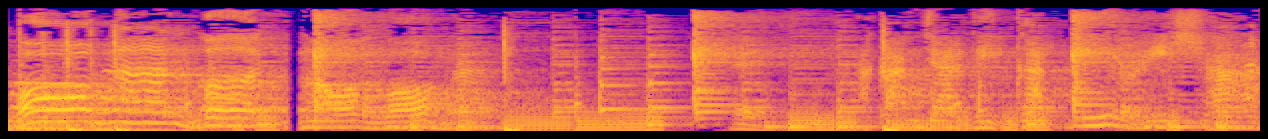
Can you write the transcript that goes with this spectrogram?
Bongan benongongan eh, akan jadi katirisan.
